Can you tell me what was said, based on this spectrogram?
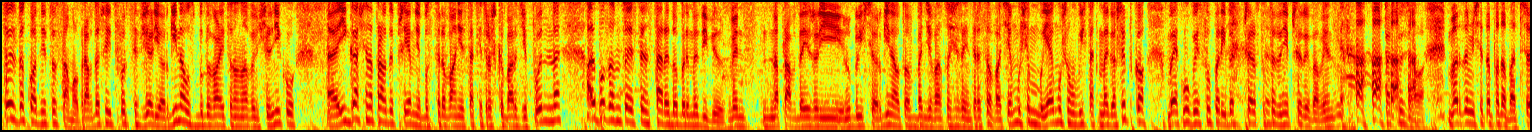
to jest dokładnie to samo, prawda? Czyli twórcy wzięli oryginał, zbudowali to na nowym silniku e, i gra się naprawdę przyjemnie, bo sterowanie jest takie troszkę bardziej płynne, ale poza tym to jest ten stary, dobry Medieval, więc naprawdę jeżeli lubiliście oryginał, to będzie warto się zainteresować. Ja muszę, ja muszę mówić tak mega szybko, bo jak mówię super i bez przerw, to wtedy nie przerywa, więc tak to działa. Bardzo mi się to podoba. Czy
